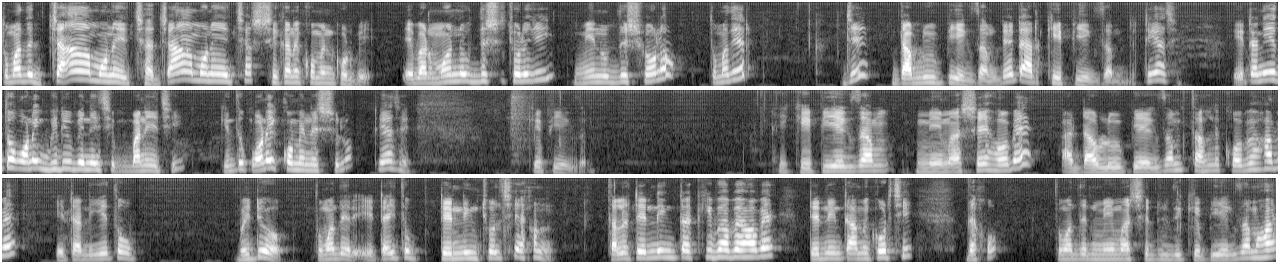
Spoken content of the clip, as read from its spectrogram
তোমাদের যা মনে ইচ্ছা, যা মনে ইচ্ছা সেখানে কমেন্ট করবে। এবার মনের উদ্দেশ্যে চলে যাই। মেন উদ্দেশ্য হলো তোমাদের যে ডাব্লিউপি এক্সাম ডেট আর কেপি এক্সাম ডেট ঠিক আছে? এটা নিয়ে তো অনেক ভিডিও বানিয়েছি বানিয়েছি, কিন্তু অনেক কমেন্ট এসেছিল, ঠিক আছে? কেপি এক্সাম এই কেপি এক্সাম মে মাসে হবে, আর ডাব্লিউপি এক্সাম তাহলে কবে হবে? এটা নিয়ে তো ভিডিও তোমাদের এটাই তো ট্রেন্ডিং চলছে এখন। তাহলে ট্রেন্ডিংটা কীভাবে হবে? ট্রেন্ডিংটা আমি করছি। দেখো, তোমাদের মে মাসে যদি কেপি এক্সাম হয়,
